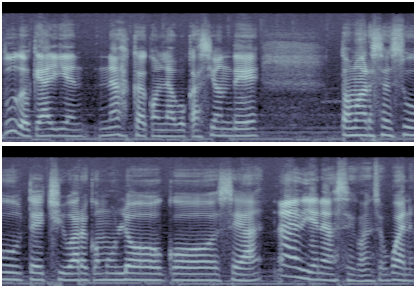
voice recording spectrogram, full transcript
dudo que alguien nazca con la vocación de tomarse su té, chivar como un loco, o sea, nadie nace con eso. Bueno,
